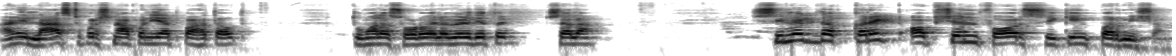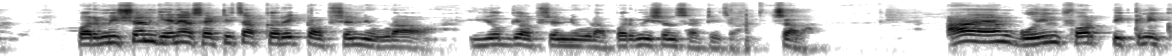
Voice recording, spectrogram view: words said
आणि लास्ट प्रश्न आपण यात पाहत आहोत. तुम्हाला सोडवायला वेळ देतोय. चला. Select the correct option for seeking permission permission घेण्यासाठीचा करेक्ट ऑप्शन निवडा. योग्य ऑप्शन निवडा. परमिशनसाठीचा चला. I am going for picnic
